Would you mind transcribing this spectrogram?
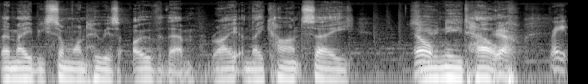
there may be someone who is over them, right? And they can't say, Help. you need help?" Yeah. Right.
